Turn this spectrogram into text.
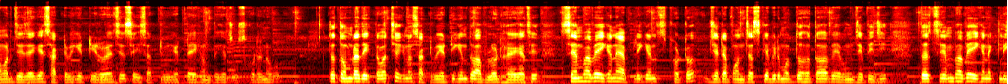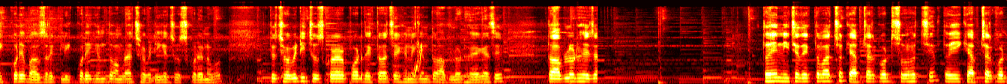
আমার যে জায়গায় সার্টিফিকেটটি রয়েছে, সেই সার্টিফিকেটটা এখান থেকে চুজ করে নেব। তো তোমরা দেখতে পাচ্ছ, এখানে সার্টিফিকেটটি কিন্তু আপলোড হয়ে গেছে। সেমভাবে এখানে অ্যাপ্লিক্যান্টস ফটো যেটা পঞ্চাশ কেবির মধ্যে হতে হবে এবং জেপিজি তো সেমভাবে এখানে ক্লিক করে ব্রাউজারে ক্লিক করে কিন্তু আমরা ছবিটিকে চুজ করে নেব। তো ছবিটি চুজ করার পর দেখতে পাচ্ছ, এখানে কিন্তু আপলোড হয়ে গেছে। তো আপলোড হয়ে তো এই নিচে দেখতে পাচ্ছ ক্যাপচার কোড শো হচ্ছে। তো এই ক্যাপচার কোড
